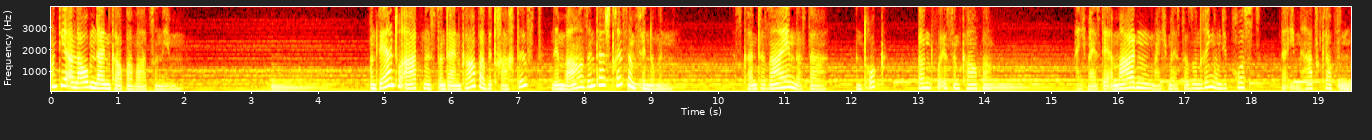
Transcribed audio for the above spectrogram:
und dir erlauben, deinen Körper wahrzunehmen. Und während du atmest und deinen Körper betrachtest, nimm wahr, sind da Stressempfindungen. Es könnte sein, dass da ein Druck irgendwo ist im Körper. Manchmal ist er im Magen, manchmal ist da so ein Ring um die Brust oder eben Herzklopfen.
